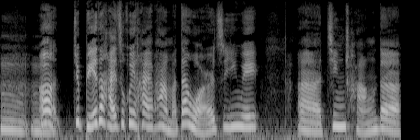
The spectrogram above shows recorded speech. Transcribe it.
嗯嗯。啊，就别的孩子会害怕嘛，但我儿子因为。呃，经常的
